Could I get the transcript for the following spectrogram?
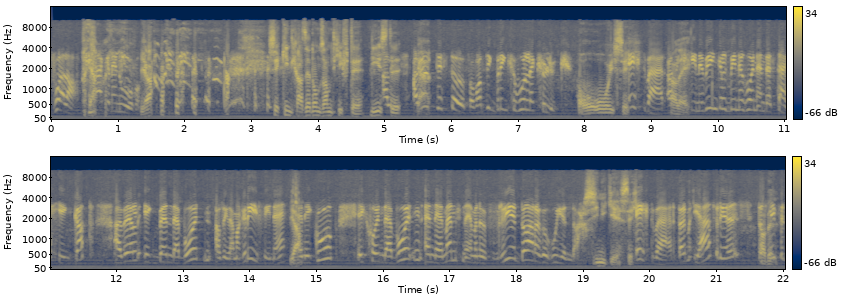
Voilà, Ja. zaken en ogen. Ja. Zeg, kind, ga zet ons aan het gift, hè? Die is Allee, de... allee, Ja. het is toven, want ik breng gewoon lekker geluk. Oh, zeg. Echt waar. Als Allee. ik in een winkel binnen ga en daar staat geen kat, ah wel, ik ben daar buiten, als ik dat grief vind, hè. Ja. En ik koop, ik ga daar buiten en die mensen nemen een vierdalige goeie dag. Zinnetje, zeg. Echt waar. Ja, serieus. Dat Ah, is het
